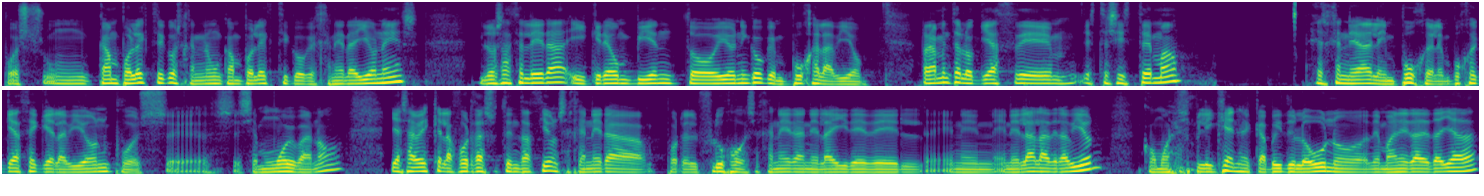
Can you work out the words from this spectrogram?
pues un campo eléctrico, se genera un campo eléctrico que genera iones, los acelera y crea un viento iónico que empuja el avión. Realmente lo que hace este sistema es generar el empuje, el empuje que hace que el avión pues eh, se, mueva, ¿no? Ya sabéis que la fuerza de sustentación se genera por el flujo que se genera en el aire del, en, en el ala del avión, como expliqué en el capítulo 1 de manera detallada.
